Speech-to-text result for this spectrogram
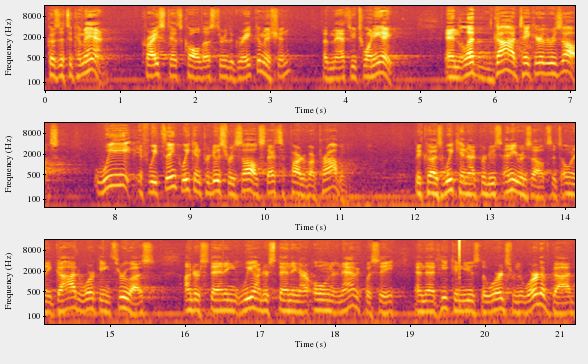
because it's a command. Christ has called us through the Great Commission of Matthew 28. And let God take care of the results. We, if we think we can produce results, that's a part of our problem because we cannot produce any results. It's only God working through us, understanding, we understanding our own inadequacy, and that He can use the words from the Word of God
